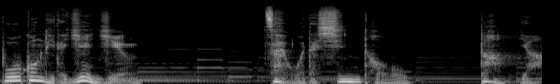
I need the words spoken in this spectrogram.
波光里的艳影，在我的心头荡漾。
